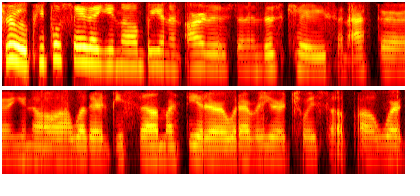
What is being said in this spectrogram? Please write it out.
True. People say that you know being an artist and in this case an actor, you know, uh, whether it be film or theater or whatever your choice of uh, work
